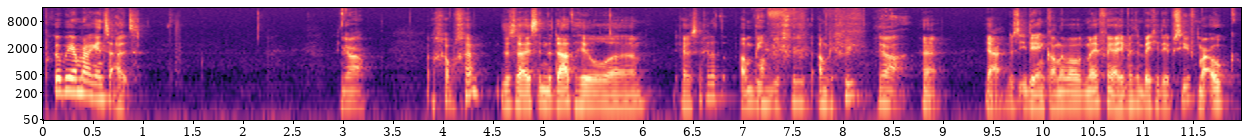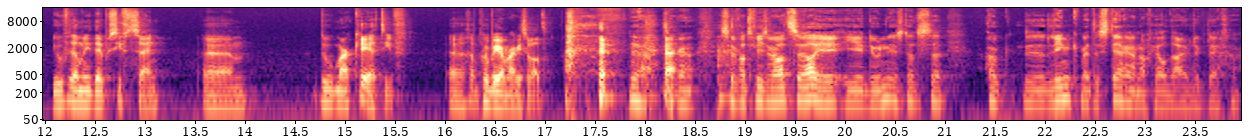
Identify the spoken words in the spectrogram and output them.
Probeer maar eens uit. Ja, Grappig, hè? Dus hij is inderdaad heel, eh, ja, hoe zeg je dat? Ambi ambigu. ambigu. Ja, Ja, dus iedereen kan er wel wat mee van, ja, je bent een beetje depressief, maar ook, je hoeft helemaal niet depressief te zijn. Ehm, doe maar creatief. Eh, probeer maar eens wat. ja. ook een soort advies. Maar wat ze wel hier, hier doen, is dat ze ook de link met de sterren nog heel duidelijk leggen.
